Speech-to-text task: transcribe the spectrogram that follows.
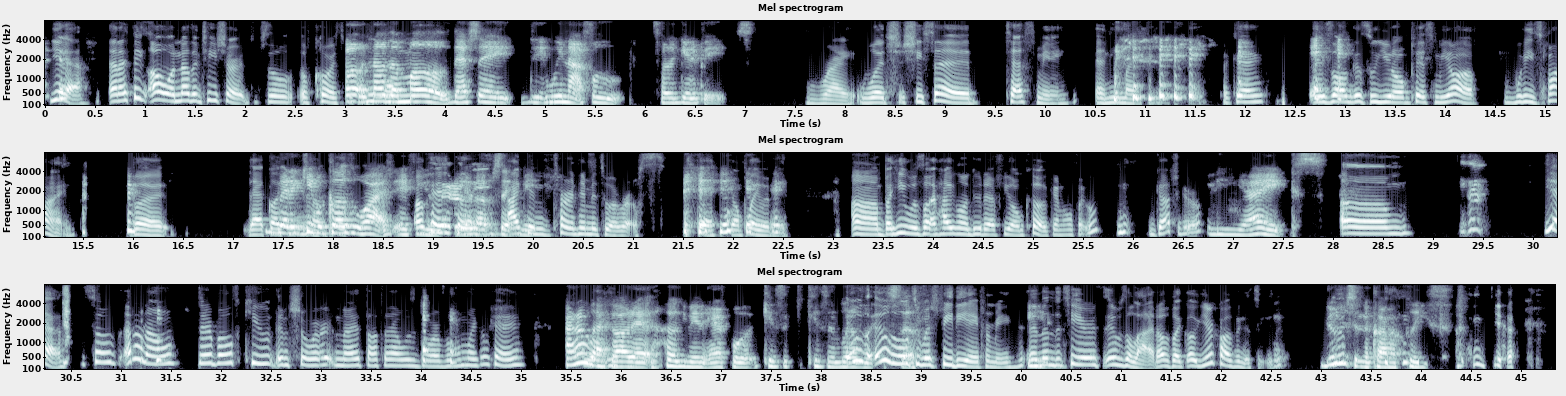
yeah, and I think oh another T-shirt. So of course. Oh no, the mug that say we not food for the guinea pigs. Right, which she said, test me, and he might be okay. As long as you don't piss me off, he's fine. But that like better keep know, a close watch if you okay, upset I me. can turn him into a roast. Okay, don't play with me. Um, but he was like, "How you gonna do that if you don't cook?" And I was like, "Oh, gotcha, girl." Yikes. Um, yeah. So I don't know. They're both cute and short, and I thought that was adorable. I'm like, okay. I don't like all that hugging in the airport, kissing, kissing love. It was, it was a little too much PDA for me, and yeah. then the tears. It was a lot. I was like, oh, you're causing a scene. Do this in the car, please. yeah,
